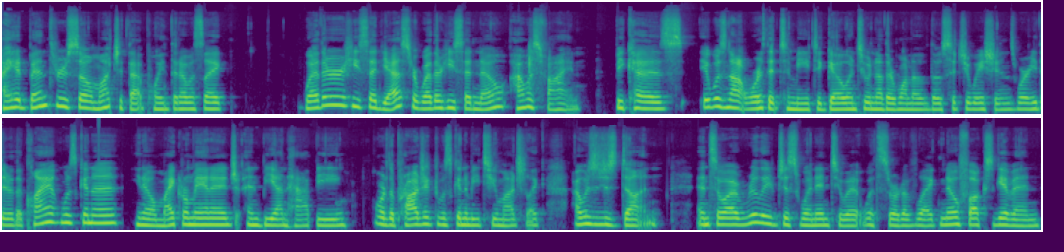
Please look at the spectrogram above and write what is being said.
I had been through so much at that point that I was like, whether he said yes or whether he said no, I was fine because it was not worth it to me to go into another one of those situations where either the client was going to, you know, micromanage and be unhappy or the project was going to be too much. Like I was just done. And so I really just went into it with sort of like no fucks given,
